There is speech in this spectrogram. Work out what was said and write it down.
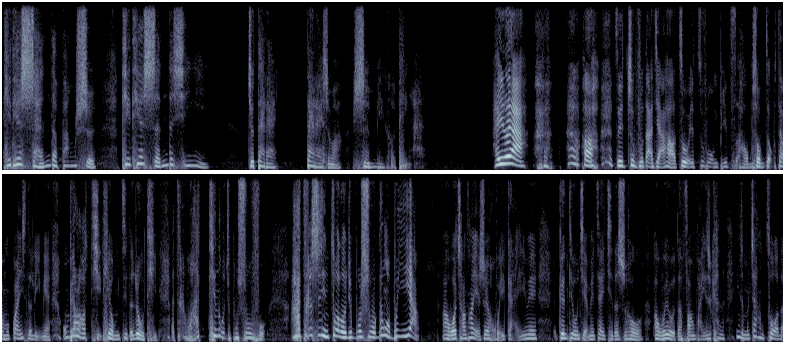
体贴神的方式，体贴神的心意，就带来带来什么生命和平安。还有呀。哈，所以祝福大家哈，作为祝福我们彼此哈。我们说，我们在在我们关系的里面，我们不要老体贴我们自己的肉体啊。这个话听着我就不舒服啊，这个事情做了我就不舒服，跟我不一样啊。我常常也是要悔改，因为跟弟兄姐妹在一起的时候啊，我有的方法也是看到你怎么这样做的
